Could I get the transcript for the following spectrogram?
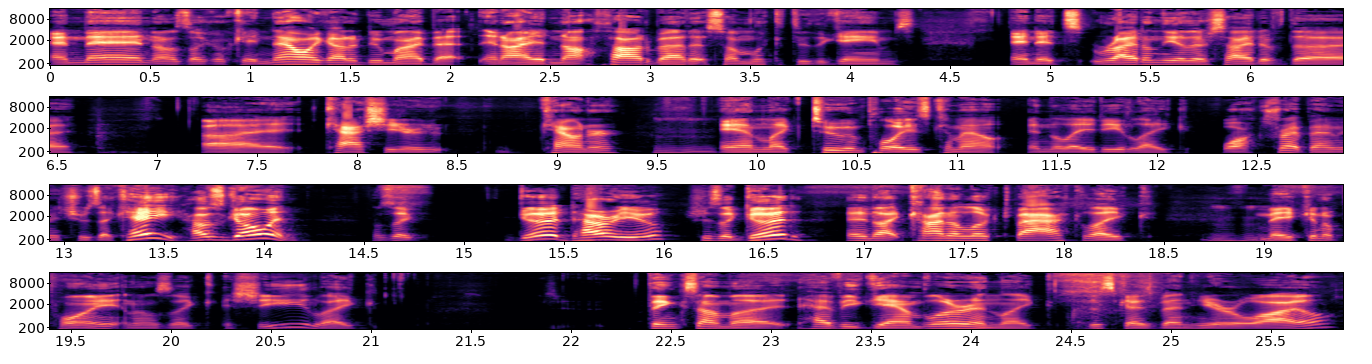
and then I was like, okay, now I got to do my bet. And I had not thought about it, so I'm looking through the games, and it's right on the other side of the uh, cashier counter, Mhm. and like two employees come out, and the lady like walks right by me. She was like, "Hey, how's it going?" I was like, "Good. How are you?" She's like, "Good," and like kind of looked back, like Mhm. making a point, and I was like, "Is she like?" Thinks I'm a heavy gambler and like this guy's been here a while.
